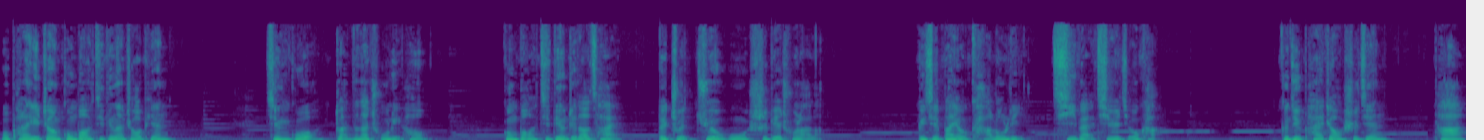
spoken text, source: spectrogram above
我拍了一张宫保鸡丁的照片，经过短暂的处理后，宫保鸡丁这道菜被准确无误识别出来了，并且伴有卡路里七百七十九卡。根据拍照时间，它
